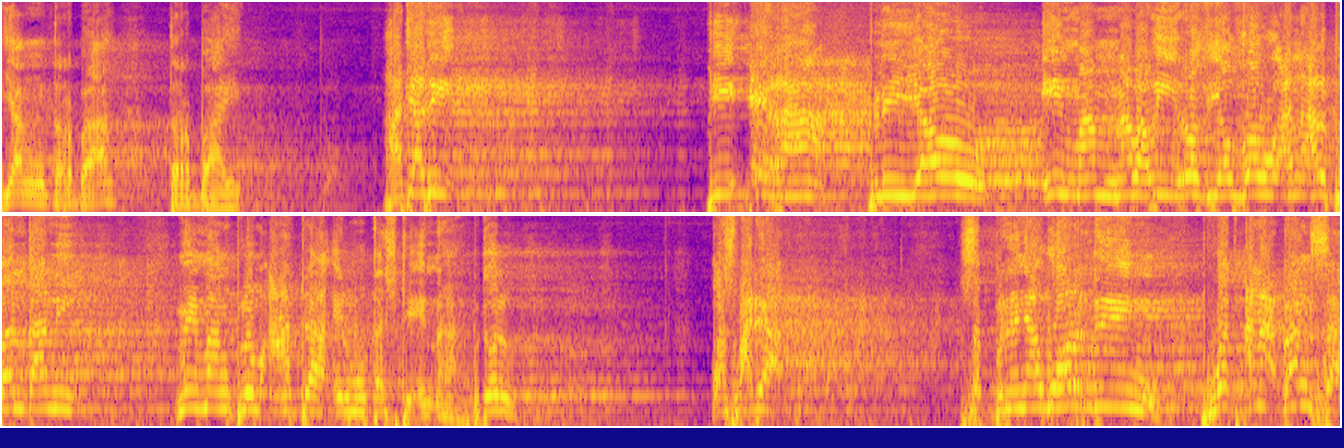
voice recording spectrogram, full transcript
yang terba terbaik. Hati-hati. Di era beliau Imam Nawawi radhiyallahu an al-Bantani. Memang belum ada ilmu tes DNA betul? Waspada. Sebenarnya warning buat anak bangsa.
